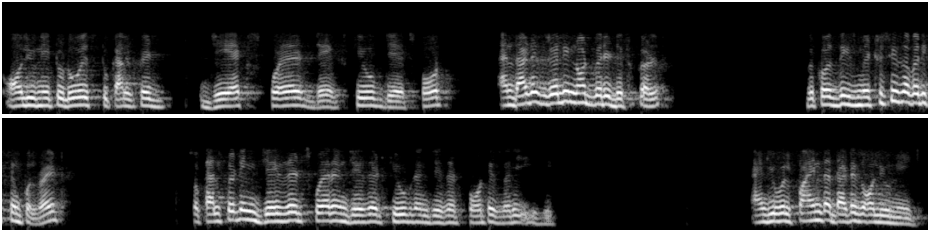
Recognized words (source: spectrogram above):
All you need to do is to calculate jx squared, jx cubed, jx fourth, and that is really not very difficult because these matrices are very simple, right? So calculating jz square and jz cubed and jz fourth is very easy. And you will find that that is all you need.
